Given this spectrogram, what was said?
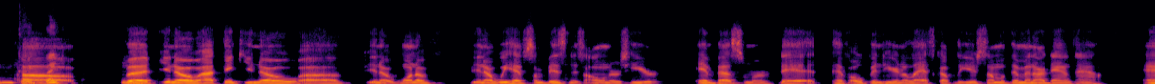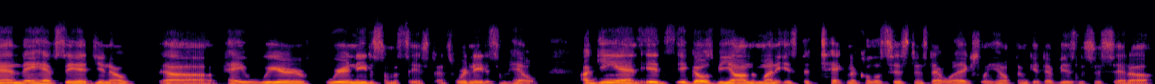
Okay, uh, you. Mm-hmm. But you know, I think you know, uh, you know, one of you know, we have some business owners here in Bessemer that have opened here in the last couple of years. Some of them in our downtown, and they have said, you know, uh, hey, we're we're in need of some assistance. We're needed some help. Again, it's it goes beyond the money. It's the technical assistance that will actually help them get their businesses set up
